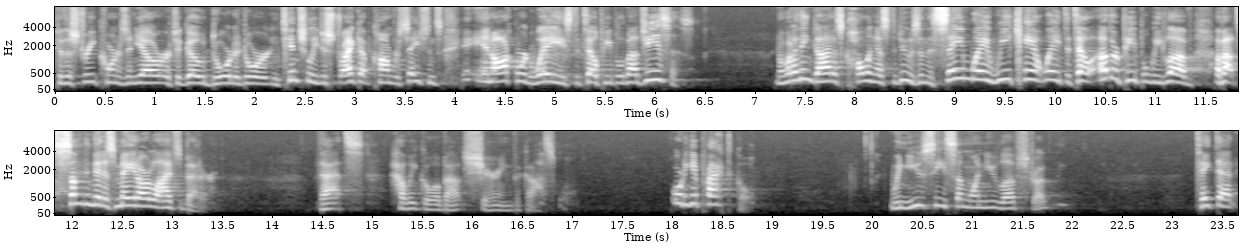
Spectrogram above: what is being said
to the street corners and yell or to go door to door, intentionally just strike up conversations in awkward ways to tell people about Jesus. Now, what I think God is calling us to do is in the same way we can't wait to tell other people we love about something that has made our lives better. That's how we go about sharing the gospel. Or to get practical, when you see someone you love struggling, take that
